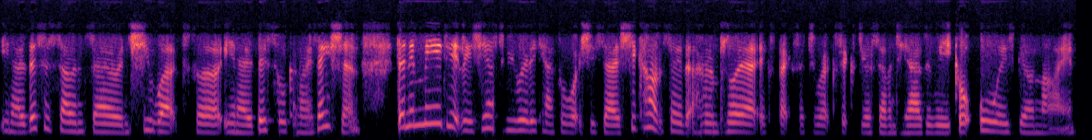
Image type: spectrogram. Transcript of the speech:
you know, this is so-and-so and she works for, you know, this organization, then immediately she has to be really careful what she says. She can't say that her employer expects her to work 60 or 70 hours a week or always be online.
